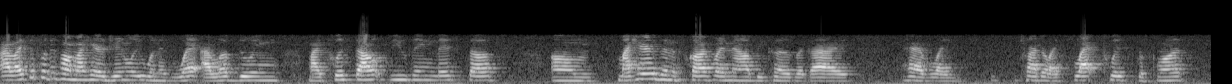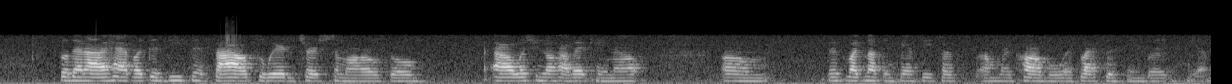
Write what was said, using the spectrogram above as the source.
I like to put this on my hair generally when it's wet. I love doing my twist outs using this stuff. Um, my hair is in a scarf right now because like I have like tried to like flat twist the front so that I have like a decent style to wear to church tomorrow. So I'll let you know how that came out. Um, it's like nothing fancy because I'm like horrible at flat twisting, but yeah.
